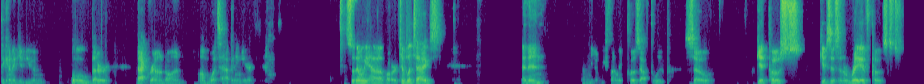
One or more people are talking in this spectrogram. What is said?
to kind of give you a little better background on, on what's happening here. So then we have our template tags. And then, you know, we finally close out the loop. So get posts gives us an array of posts,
